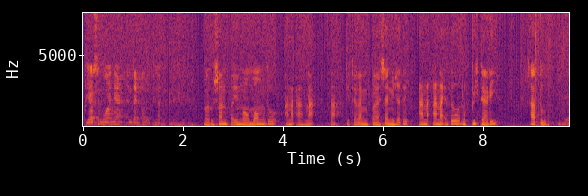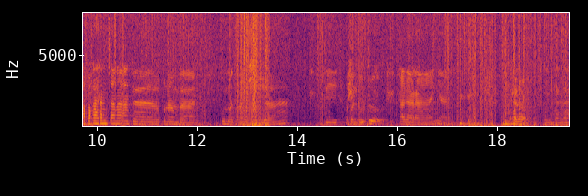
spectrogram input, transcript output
biar semuanya enteng kalau dilakukan dengan itu. barusan Bayu ngomong tuh anak-anak nah di dalam bahasa Indonesia tuh anak-anak itu lebih dari satu apakah rencana ada penambahan umat manusia di penduduk agaranya kalau rencana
